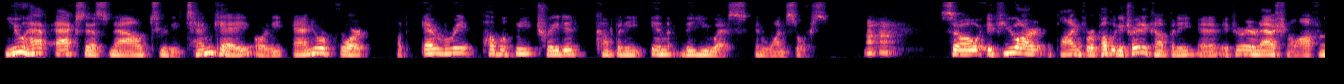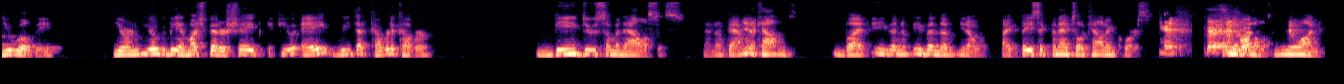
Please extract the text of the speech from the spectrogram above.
You have access now to the 10K or the annual report of every publicly traded company in the U.S. in one source. Uh -huh. So if you are applying for a publicly traded company, and if you're international, often you will be, you're you'll be in much better shape if you a read that cover to cover, b do some analysis. And okay, I'm yeah. an accountant, but even even the you know my basic financial accounting course, yes, that's fundamentals one.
